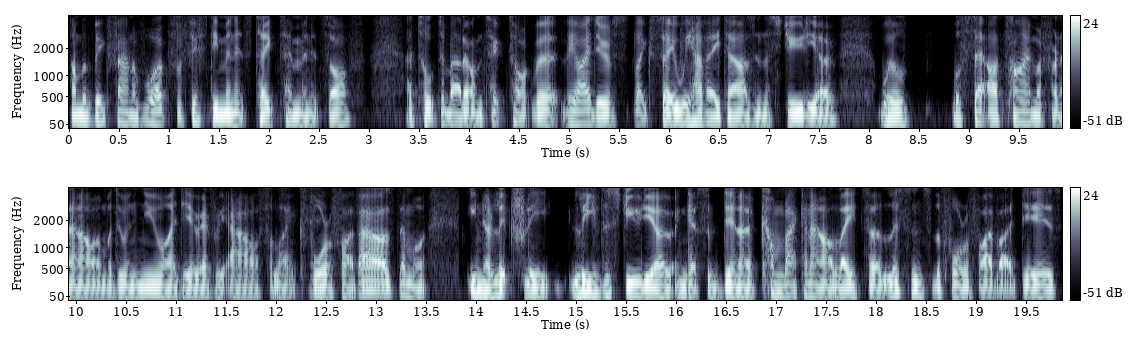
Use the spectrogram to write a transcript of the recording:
I'm a big fan of work for 50 minutes, take 10 minutes off. I talked about it on TikTok the the idea of like say we have 8 hours in the studio, we'll we'll set our timer for an hour and we'll do a new idea every hour for like four or five hours. Then we'll, you know, literally leave the studio and get some dinner, come back an hour later, listen to the four or five ideas,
